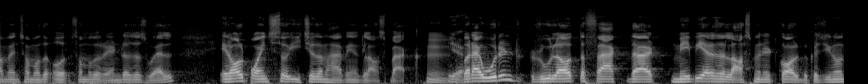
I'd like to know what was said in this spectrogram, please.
come in, some of the uh, some of the renders as well, it all points to each of them having a glass back. Hmm. Yeah. But I wouldn't rule out the fact that maybe as a last minute call because you know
